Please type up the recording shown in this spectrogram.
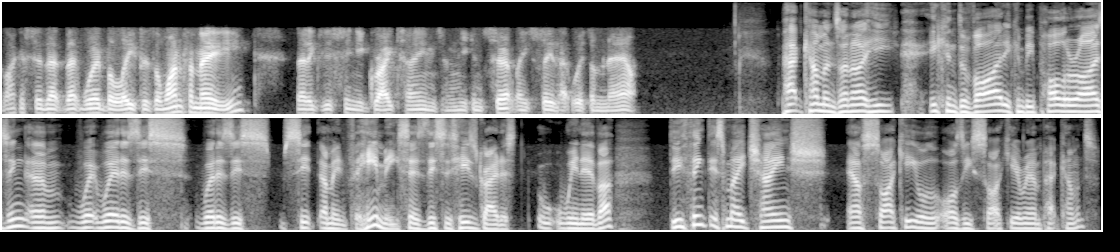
like I said, that, that word belief is the one for me that exists in your great teams, and you can certainly see that with them now. Pat Cummins, I know he he can divide, he can be polarizing. Um, where, where, does this where does this sit? I mean, for him, he says this is his greatest win ever. Do you think this may change our psyche or Aussie psyche around Pat Cummins?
